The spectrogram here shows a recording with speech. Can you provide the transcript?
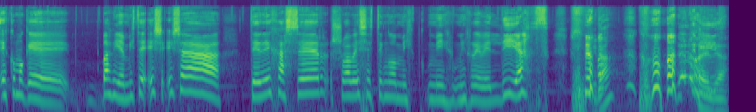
es como que vas bien, ¿viste? Ella, ella te deja ser, yo a veces tengo mis, mis, mis rebeldías. ¿no? Mirá. Noelia.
